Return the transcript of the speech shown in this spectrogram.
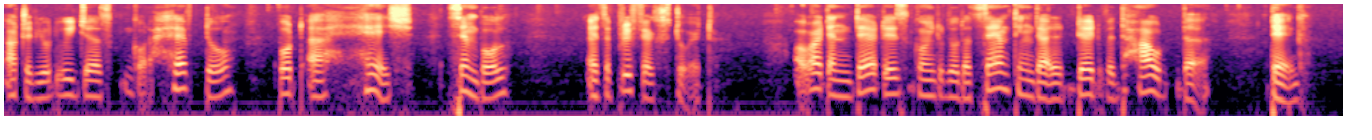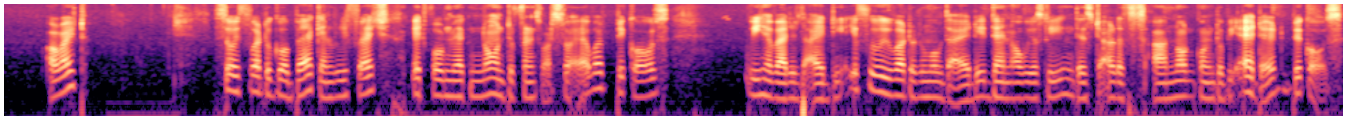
attribute we just gotta have to put a hash symbol as a prefix to it. Alright and that is going to do the same thing that it did without the tag alright? So if we were to go back and refresh it would make no difference whatsoever because we have added the id if we were to remove the id then obviously the styles are not going to be added because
